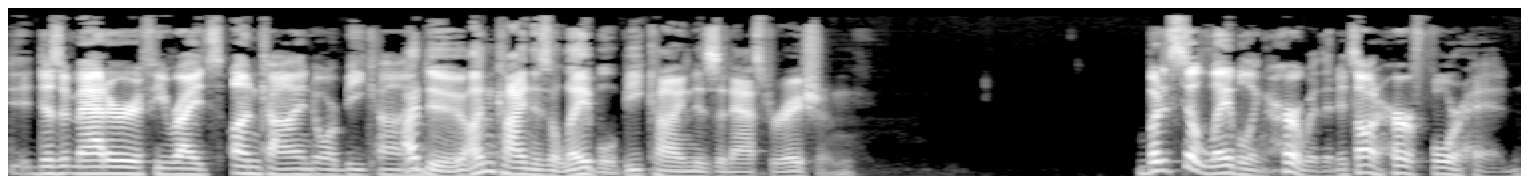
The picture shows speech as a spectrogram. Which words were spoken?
it doesn't matter if he writes unkind or be kind. I do. Unkind is a label. Be kind is an aspiration. But it's still labeling her with it. It's on her forehead.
